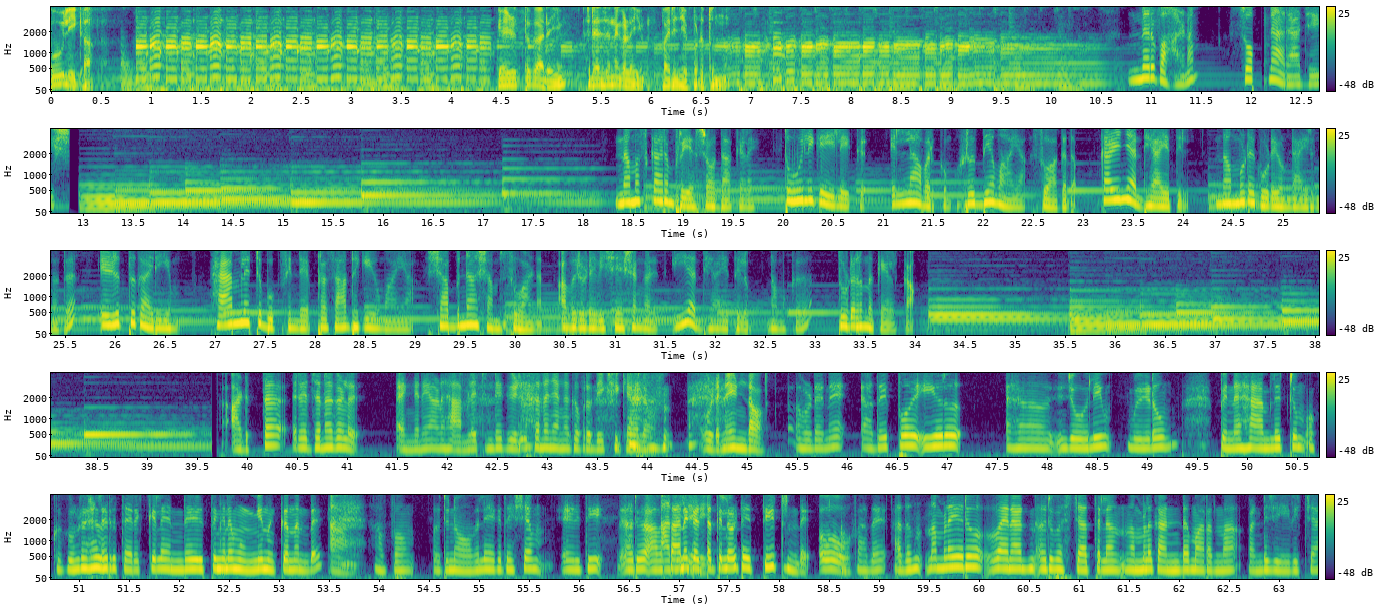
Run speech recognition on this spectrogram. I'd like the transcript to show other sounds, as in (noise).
തൂലിക. എഴുത്തുകാരെയും രചനകളെയും പരിചയപ്പെടുത്തുന്നു. നിർവഹണം സ്വപ്ന രാജേഷ്. നമസ്കാരം പ്രിയ ശ്രോതാക്കളെ. തൂലികയിലേക്ക് എല്ലാവർക്കും ഹൃദ്യമായ സ്വാഗതം. കഴിഞ്ഞ അധ്യായത്തിൽ നമ്മുടെ കൂടെ ഉണ്ടായിരുന്നത് എഴുത്തുകാരിയും ഹാംലെറ്റ് ബുക്സിന്റെ പ്രസാധകയുമായ ഷബ്ന ഷംസുവാണ് അവരുടെ വിശേഷങ്ങൾ ഈ അധ്യായത്തിലും നമുക്ക് തുടർന്ന് കേൾക്കാം. അടുത്ത രചനകൾ എങ്ങനെയാണ് ഹാംലെറ്റിന്റെ കീഴിൽ തന്നെ ഞങ്ങൾക്ക് പ്രതീക്ഷിക്കാനോ ഉടനെ ഉണ്ടോ? ഉടനെ അതിപ്പോ ഈ ഒരു ജോലിയും വീടും പിന്നെ ഹാംലെറ്റും ഒക്കെ കൂടെ ഉള്ളൊരു തിരക്കിൽ എന്റെ എഴുത്തിങ്ങനെ മുങ്ങി നിൽക്കുന്നുണ്ട്. അപ്പം ഒരു നോവൽ ഏകദേശം എഴുതി ഒരു അവസാന. ഘട്ടത്തിലോട്ട് എത്തിയിട്ടുണ്ട്. ഓ. അപ്പം അത് അതും നമ്മളെ ഒരു വയനാട് ഒരു പശ്ചാത്തലം നമ്മൾ കണ്ട് മറന്ന പണ്ട് ജീവിച്ച.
